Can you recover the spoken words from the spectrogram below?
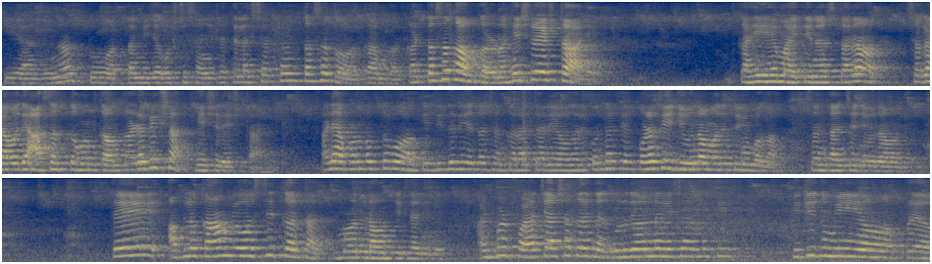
की अजून तू आत्ता मी ज्या गोष्टी सांगितल्या त्या लक्षात ठेवून तसं कर काम कर. कारण तसं काम करणं हे श्रेष्ठ आहे. काही हे माहिती नसताना सगळ्यामध्ये आसक्त होऊन काम करण्यापेक्षा हे श्रेष्ठ आहे. आणि आपण बघतो बघा कितीतरी येतात शंकराचार्य वगैरे कोणत्याच कोणाच्याही जीवनामध्ये तुम्ही बघा संतांच्या जीवनामध्ये. ते आपलं काम व्यवस्थित करतात मन लावून तिथल्या तिथे. आणि पण फळाची आशा करत नाही गुरुदेवांना विचारलं की किती तुम्ही प्र-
